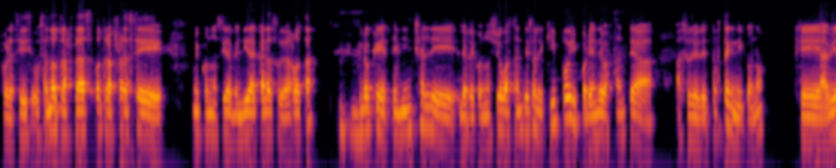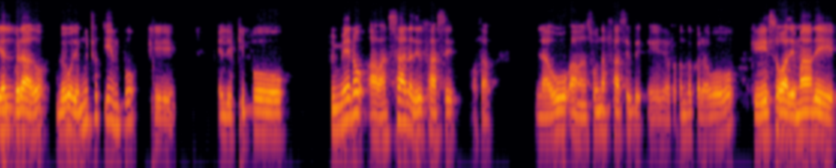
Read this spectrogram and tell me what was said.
por así decirlo, usando otra frase, otra frase muy conocida, vendida cara a su derrota. Creo que el hincha le, le reconoció bastante eso al equipo y por ende bastante a, a su director técnico, ¿no? Que había logrado, luego de mucho tiempo, que el equipo primero avanzara de fase, o sea, la U avanzó una fase eh, derrotando a Carabobo, que eso además de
